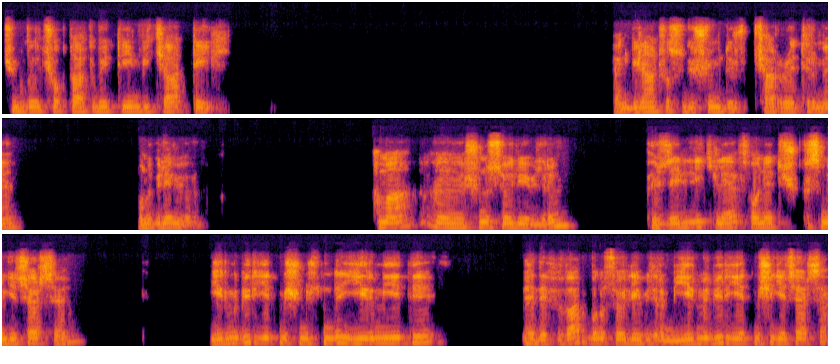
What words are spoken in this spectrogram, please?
Çünkü bu çok takip ettiğim bir kağıt değil. Yani bilançosu güçlü müdür, kar üretir mi? Onu bilemiyorum. Ama e, şunu söyleyebilirim. Özellikle fonet şu kısmı geçerse 21.70'in üstünde 27 hedefi var. Bunu söyleyebilirim. 21.70'i geçerse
